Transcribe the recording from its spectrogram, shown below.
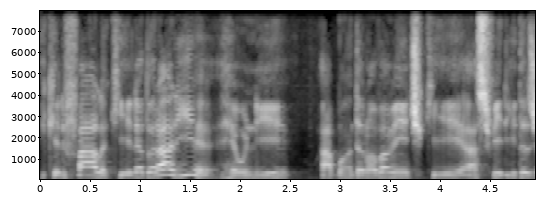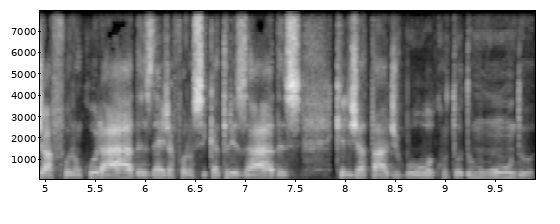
e que ele fala que ele adoraria reunir a banda novamente, que as feridas já foram curadas, né, já foram cicatrizadas, que ele já está de boa com todo mundo,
